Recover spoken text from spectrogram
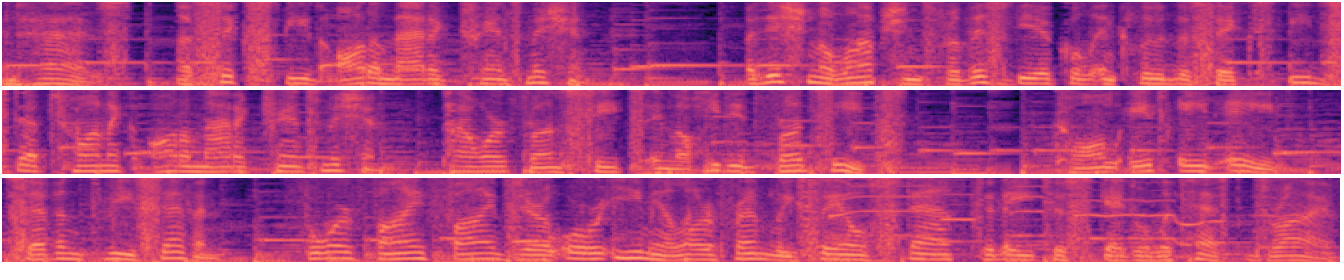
and has a 6-speed automatic transmission. Additional options for this vehicle include the 6-speed Steptronic automatic transmission, power front seats and the heated front seats. Call 888-737-4550 or email our friendly sales staff today to schedule a test drive.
